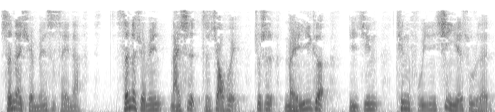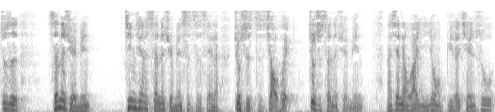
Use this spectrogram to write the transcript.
神的选民是谁呢？神的选民乃是指教会，就是每一个。已经听福音、信耶稣的人，就是神的选民。今天的神的选民是指谁呢？就是指教会，就是神的选民。那现在我要引用彼得前书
